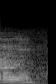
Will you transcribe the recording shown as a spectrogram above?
por aí.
